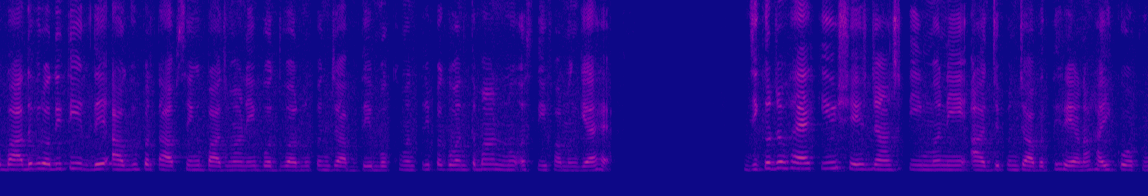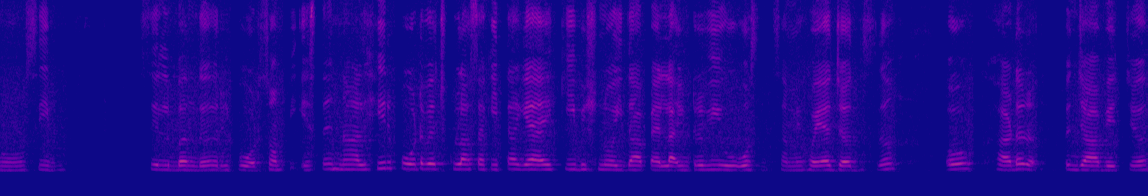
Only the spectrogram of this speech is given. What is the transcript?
ਤੋਂ ਬਾਅਦ ਵਿਰੋਧੀ ਧਿਰ ਦੇ ਆਗੂ ਪ੍ਰਤਾਪ ਸਿੰਘ ਬਾਜਵਾ ਨੇ ਬੁੱਧਵਾਰ ਨੂੰ ਪੰਜਾਬ ਦੇ ਮੁੱਖ ਮੰਤਰੀ ਭਗਵੰਤ ਮਾਨ ਨੂੰ ਅਸਤੀਫਾ ਮੰਗਿਆ ਹੈ। ਜ਼ਿਕਰਯੋਗ ਹੈ ਕਿ ਵਿਸ਼ੇਸ਼ ਜਾਂਚ ਟੀਮ ਨੇ ਅੱਜ ਪੰਜਾਬ ਅਤੇ ਹਰਿਆਣਾ ਹਾਈ ਕੋਰਟ ਨੂੰ ਸੀ ਸਿਲਬੰਦ ਰਿਪੋਰਟ ਸੌਂਪੀ। ਇਸ ਦੇ ਨਾਲ ਹੀ ਰਿਪੋਰਟ ਵਿੱਚ ਖੁਲਾਸਾ ਕੀਤਾ ਗਿਆ ਹੈ ਕਿ ਬਿਸ਼ਨੋਈ ਦਾ ਪਹਿਲਾ ਇੰਟਰਵਿਊ ਉਸ ਸਮੇਂ ਹੋਇਆ ਜਦ ਉਹ ਖੜਰ ਪੰਜਾਬ ਵਿੱਚ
